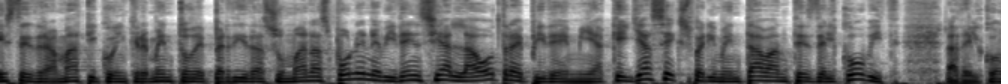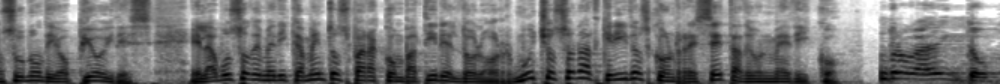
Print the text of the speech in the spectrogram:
este dramático incremento de pérdidas humanas pone en evidencia la otra epidemia que ya se experimentaba antes del COVID, la del consumo de opioides, el abuso de medicamentos para combatir el dolor. Muchos son adquiridos con receta de un médico. Un drogadicto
